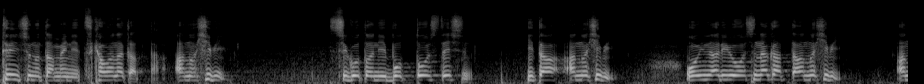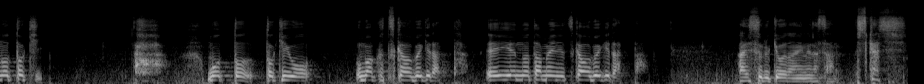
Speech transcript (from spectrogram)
天主のために使わなかったあの日々仕事に没頭していたあの日々お祈りをしなかったあの日々あの時、はあ、もっと時をうまく使うべきだった永遠のために使うべきだった愛する兄弟の皆さんしかし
